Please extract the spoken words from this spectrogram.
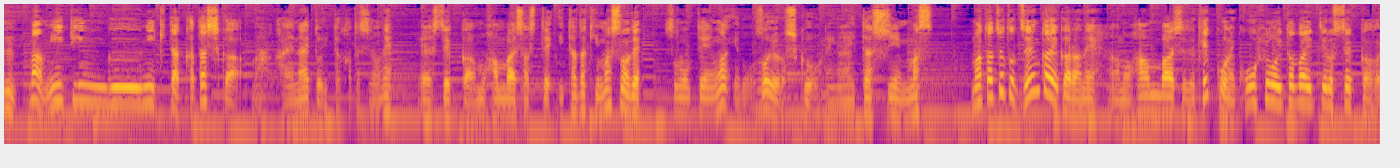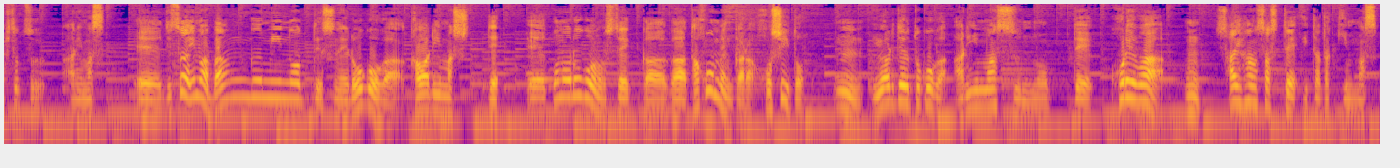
うん。まあ、ミーティングに来た方しか、まあ、買えないといった形のね、ステッカーも販売させていただきますので、その点はどうぞよろしくお願いいたします。またちょっと前回からね、あの、販売してて結構ね、好評いただいてるステッカーが一つあります。えー、実は今番組のですね、ロゴが変わりまして、えー、このロゴのステッカーが多方面から欲しいとうん、言われてるとこがありますので、これは、うん、再販させていただきます。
